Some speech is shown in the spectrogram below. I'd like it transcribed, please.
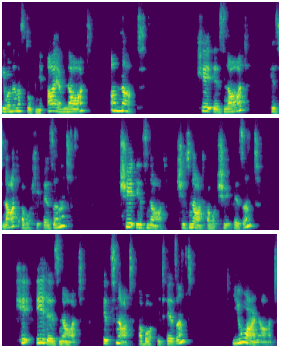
і вони наступні. I am not, I'm not. He is not, he's not або he isn't. She is not, she's not або she isn't. He, it is not, it's not або it isn't. You are not,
